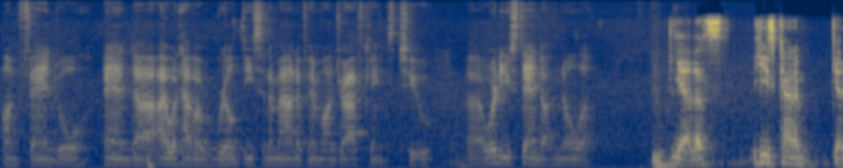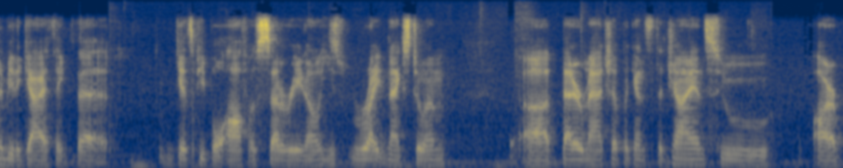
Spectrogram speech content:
on FanDuel, and uh, I would have a real decent amount of him on DraftKings too. Uh, where do you stand on Nola? Yeah, that's he's kind of going to be the guy I think that gets people off of Severino. He's right next to him. Uh, better matchup against the Giants, who are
